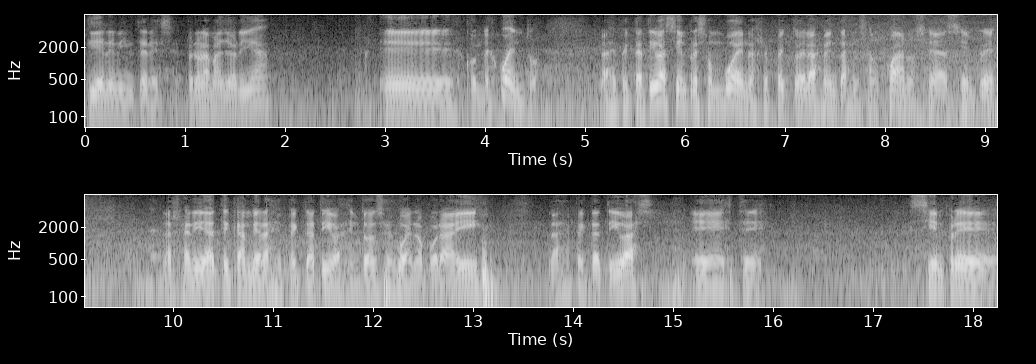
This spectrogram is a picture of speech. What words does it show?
tienen intereses, pero la mayoría con descuento. Las expectativas siempre son buenas respecto de las ventas en San Juan, o sea, siempre la realidad te cambia las expectativas. Entonces, bueno, por ahí las expectativas, este, siempre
